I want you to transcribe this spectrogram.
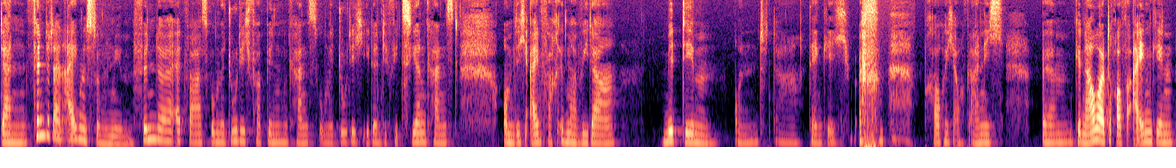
dann finde dein eigenes Synonym. Finde etwas, womit du dich verbinden kannst, womit du dich identifizieren kannst, um dich einfach immer wieder mit dem, und da denke ich, brauche ich auch gar nicht ähm, genauer darauf eingehen,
